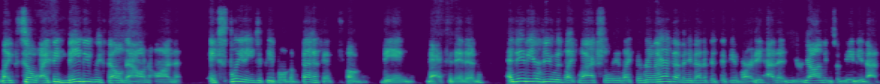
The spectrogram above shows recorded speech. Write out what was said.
Like, so I think maybe we fell down on explaining to people the benefits of being vaccinated. And maybe your view is like, well, actually, like there really aren't that many benefits if you've already had it and you're young. And so maybe that's,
